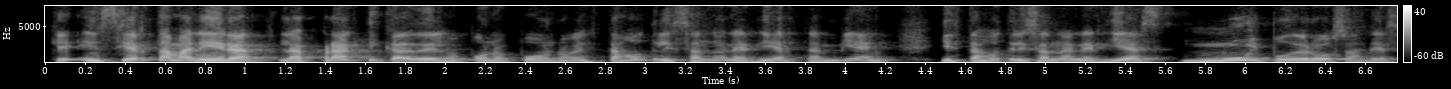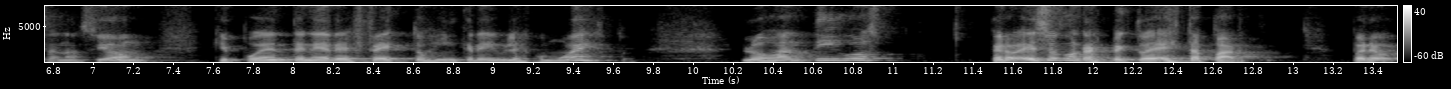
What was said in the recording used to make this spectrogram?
Que en cierta manera la práctica del Hoponopono estás utilizando energías también y estás utilizando energías muy poderosas de sanación que pueden tener efectos increíbles como esto. Los antiguos, pero eso con respecto a esta parte. Pero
